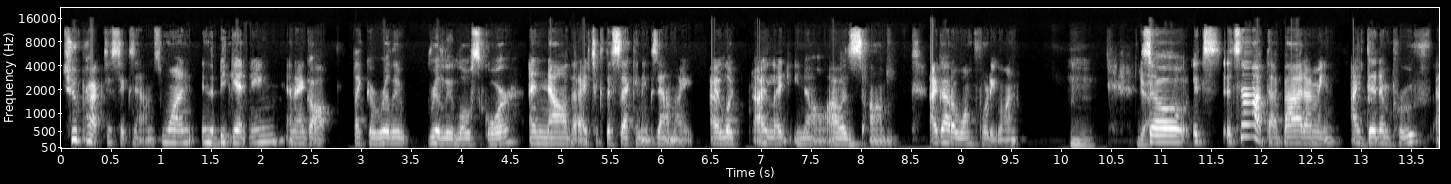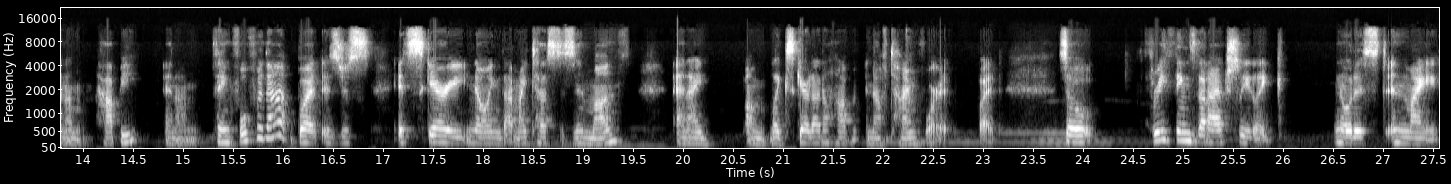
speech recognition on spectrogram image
two practice exams, one in the beginning and I got like a really really low score and now that I took the second exam I I looked I let you know I was um I got a 141. Mm-hmm. Yeah. So it's it's not that bad. I mean, I did improve and I'm happy and I'm thankful for that, but it's just it's scary knowing that my test is in a month and I I'm like scared I don't have enough time for it. But so three things that I actually like noticed in my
